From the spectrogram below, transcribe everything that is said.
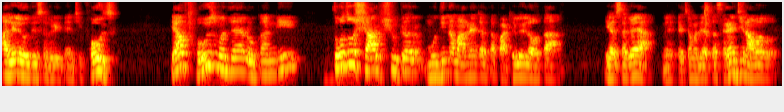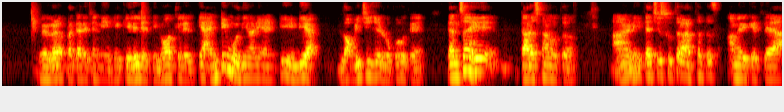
आलेले होते सगळे त्यांची फौज. त्या फौज मधल्या लोकांनी तो जो शार्प शूटर मोदींना मारण्याकरता पाठवलेला होता या सगळ्या म्हणजे त्याच्यामध्ये आता सगळ्यांची नावं वेगवेगळ्या प्रकारे त्यांनी हे केलेली आहेत इन्व्हॉल्व्ह केलेली की अँटी मोदी आणि अँटी इंडिया लॉबीची जे लोक होते त्यांचं हे कारस्थान होतं. आणि त्याची सूत्र अर्थातच अमेरिकेतल्या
